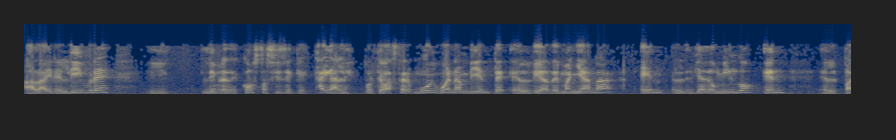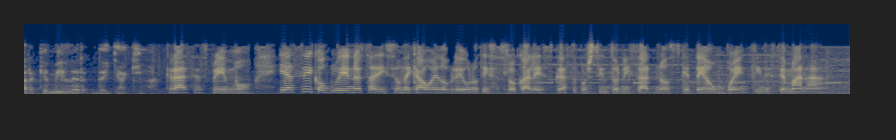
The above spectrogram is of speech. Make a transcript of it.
al aire libre y libre de costo, así de que cáigale, porque va a ser muy buen ambiente el día de mañana, en el día domingo, en el Parque Miller de Yakima. Gracias, primo. Y así concluye nuestra edición de KW Noticias Locales. Gracias por sintonizarnos. Que tengan un buen fin de semana.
